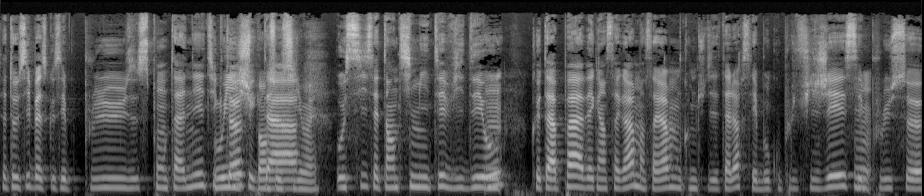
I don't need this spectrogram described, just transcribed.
C'est aussi parce que c'est plus spontané TikTok oui, je pense aussi, aussi cette intimité vidéo. Mm que t'as pas avec Instagram. Instagram, comme tu disais tout à l'heure, c'est beaucoup plus figé, c'est mm. plus euh,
